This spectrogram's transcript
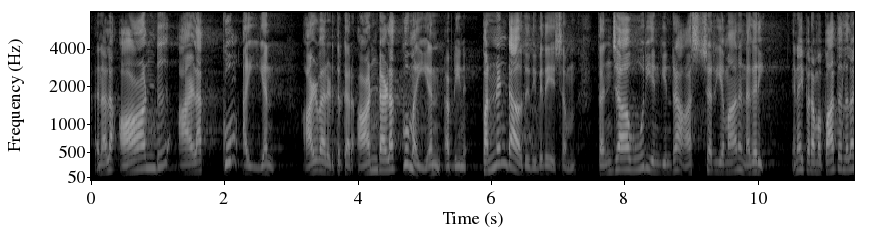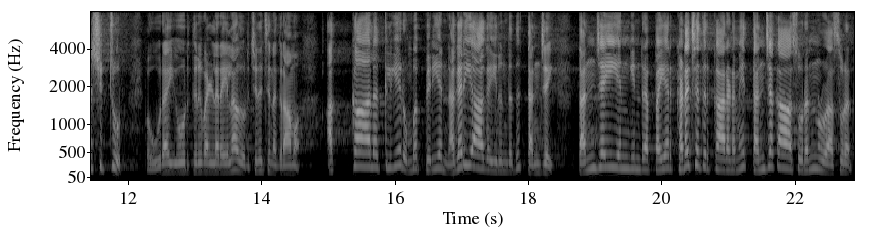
அதனால ஆண்டு அளக்கும் ஐயன். ஆழ்வார் எடுத்திருக்கார். ஆண்டளக்கும் ஐயன் அப்படின்னு. பன்னெண்டாவது திவிதேசம் தஞ்சாவூர் என்கின்ற ஆச்சரியமான நகரி. ஏன்னா இப்போ நம்ம பார்த்ததெல்லாம் சிற்றூர். இப்போ உறையூர் திருவள்ளரையெல்லாம் அது ஒரு சின்ன சின்ன கிராமம். அக்காலத்திலேயே ரொம்ப பெரிய நகரியாக இருந்தது தஞ்சை. தஞ்சை என்கின்ற பெயர் கிடைச்சதற்கு காரணமே தஞ்சகாசுரன் ஒரு அசுரன்.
